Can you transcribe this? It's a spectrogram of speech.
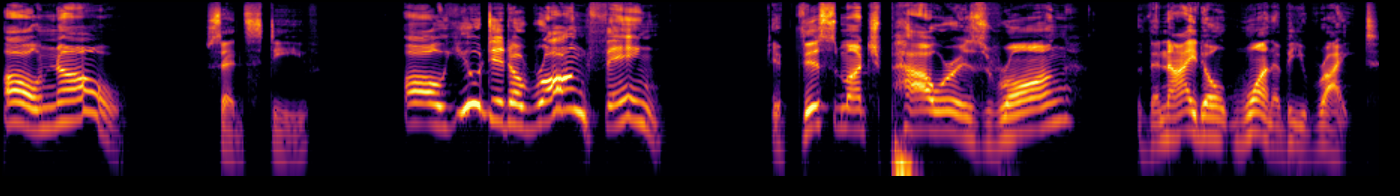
Oh no, said Steve. Oh, you did a wrong thing. If this much power is wrong, then I don't want to be right,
